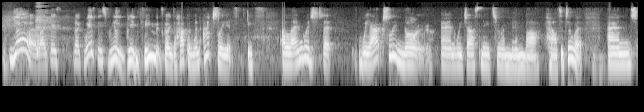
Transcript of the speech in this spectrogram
yeah, like there's like where's this really big thing that's going to happen when actually it's it's a language that we actually know and we just need to remember how to do it. Mm-hmm. And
